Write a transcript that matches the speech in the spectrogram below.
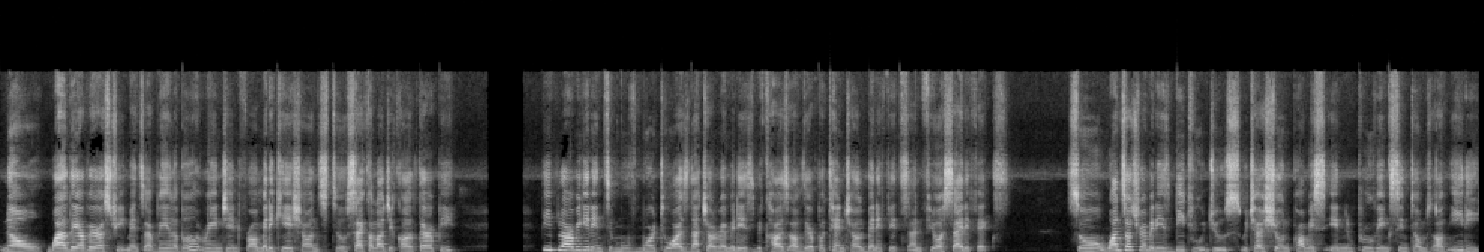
Now, while there are various treatments available ranging from medications to psychological therapy, people are beginning to move more towards natural remedies because of their potential benefits and fewer side effects. So, one such remedy is beetroot juice, which has shown promise in improving symptoms of ED.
